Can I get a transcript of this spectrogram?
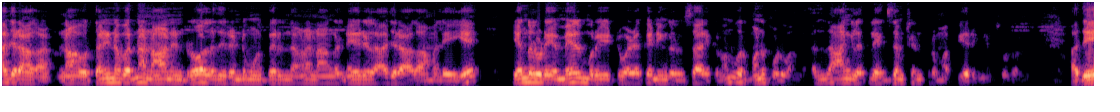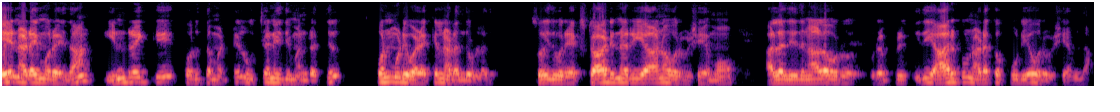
ஆஜராக நான் ஒரு தனிநபர்னா நான் என்றோ அல்லது ரெண்டு மூணு பேர் இருந்தாங்கன்னா நாங்கள் நேரில் ஆஜராகாமலேயே எங்களுடைய மேல்முறையீட்டு வழக்கை நீங்கள் விசாரிக்கணும்னு ஒரு மனு போடுவாங்க. அதுதான் ஆங்கிலத்தில் எக்ஸம்ஷன் ஃப்ரம் அப்பியரிங்னு சொல்றாங்க. அதே நடைமுறை தான் இன்றைக்கு பொறுத்த மட்டில் உச்சநீதிமன்றத்தில் பொன்முடி வழக்கில் நடந்துள்ளது. ஸோ இது ஒரு எக்ஸ்ட்ராடினரியான ஒரு விஷயமோ அல்லது இதனால ஒரு ஒரு இது யாருக்கும் நடக்கக்கூடிய ஒரு விஷயம்தான்.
